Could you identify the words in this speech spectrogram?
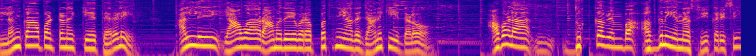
ಲಂಕಾಪಟ್ಟಣಕ್ಕೆ ತೆರಳಿ ಅಲ್ಲಿ ಯಾವ ರಾಮದೇವರ ಪತ್ನಿಯಾದ ಜಾನಕಿ ಇದ್ದಳೋ ಅವಳ ದುಃಖವೆಂಬ ಅಗ್ನಿಯನ್ನು ಸ್ವೀಕರಿಸಿ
